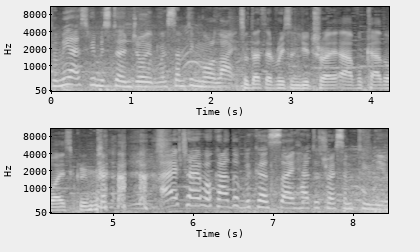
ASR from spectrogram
For me, ice cream is to enjoy with something more light. So that's the reason you try avocado ice cream. I try avocado because I had to try something new.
